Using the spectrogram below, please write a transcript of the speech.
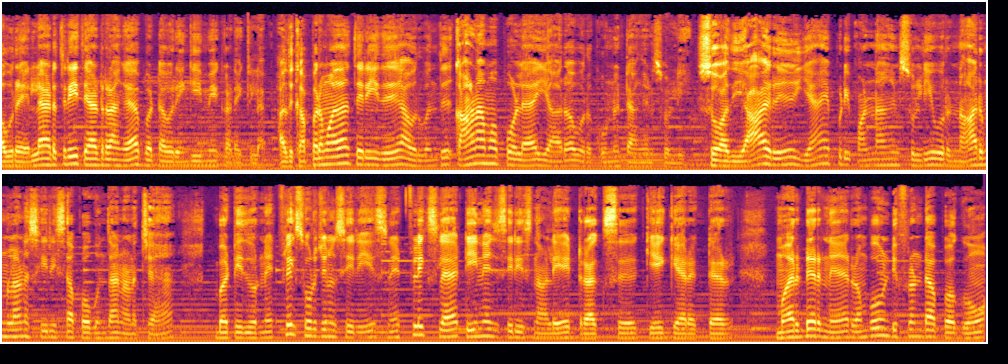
அவரை எல்லா இடத்துலையும் தேடுறாங்க பட் அவர் எங்கேயுமே கிடைக்கல. அதுக்கப்புறமா தான் தெரியுது அவர் வந்து காணாமல் போல யாரோ அவரை கொண்டுட்டாங்கன்னு சொல்லி. ஸோ அது யார் ஏன் இப்படி பண்ணாங்கன்னு சொல்லி ஒரு நார்மலான சீரீஸாக போகும் தான் நினச்சேன். பட் இது ஒரு நெட்ஃப்ளிக்ஸ் ஒரிஜினல் சீரீஸ் நெட்ஃப்ளிக்ஸில் டீனேஜ் சீரீஸ்னாலே ட்ரக்ஸு கே கேரக்டர் மர்டர்னு ரொம்பவும் டிஃப்ரெண்ட்டாக போகும்.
